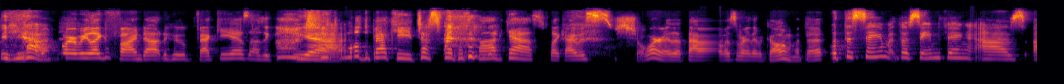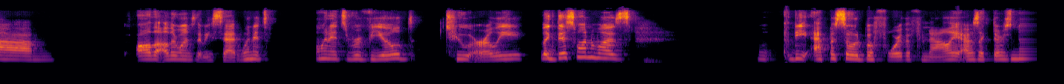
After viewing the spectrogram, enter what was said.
yeah, where we like find out who Becky is. I was like, oh, yeah, she killed Becky just for this podcast. Like I was sure that that was where they were going with it. But the same, the same thing as um all the other ones that we said when it's when it's revealed too early. Like this one was the episode before the finale, I was like, there's no,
